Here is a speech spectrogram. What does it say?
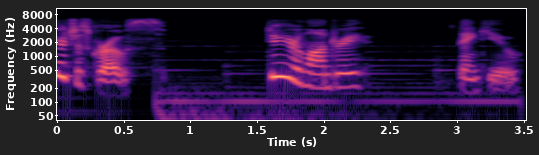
You're just gross. Do your laundry. Thank you.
